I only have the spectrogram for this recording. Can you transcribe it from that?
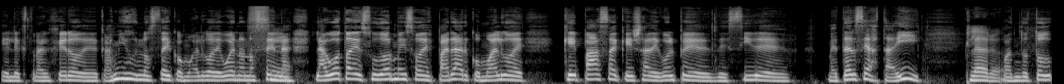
el extranjero de Camus, no sé, como algo de, bueno, no sé, Sí. la, la gota de sudor me hizo disparar, como algo de qué pasa que ella de golpe decide meterse hasta ahí, Claro. cuando todo,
